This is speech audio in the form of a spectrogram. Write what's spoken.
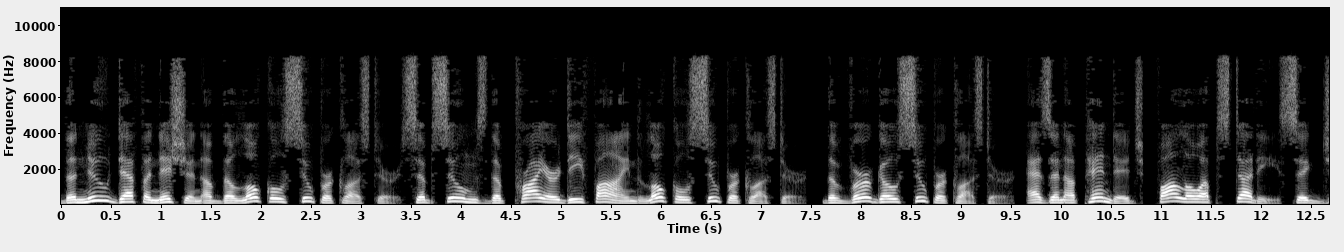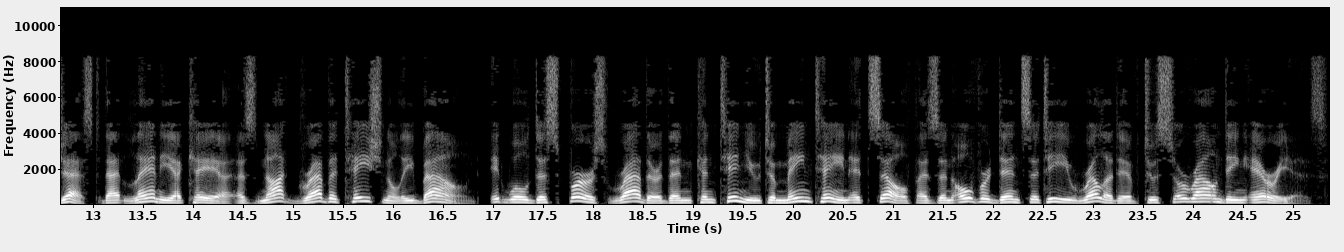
The new definition of the local supercluster subsumes the prior defined local supercluster, the Virgo supercluster. As an appendage, follow-up studies suggest that Laniakea is not gravitationally bound, it will disperse rather than continue to maintain itself as an overdensity relative to surrounding areas.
